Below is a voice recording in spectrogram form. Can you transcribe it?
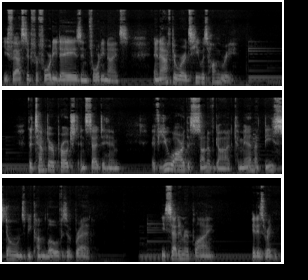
He fasted for 40 days and 40 nights and afterwards he was hungry. The tempter approached and said to him, If you are the Son of God, command that these stones become loaves of bread. He said in reply, It is written,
